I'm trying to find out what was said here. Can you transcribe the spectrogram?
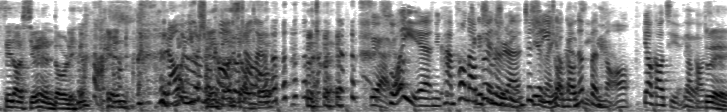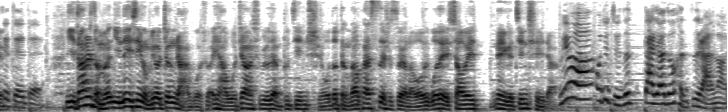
塞到行人兜里，别人然后一个手铐就上来了。。对啊，所以你看，碰到对的人，这是一种人的本能，要高级，要高级。对对对对，你当时怎么？你内心有没有挣扎过？说，哎呀，我这样是不是有点不矜持？我都等到快四十岁了，我我得稍微那个矜持一点。没有啊，我就觉得大家都很自然了，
